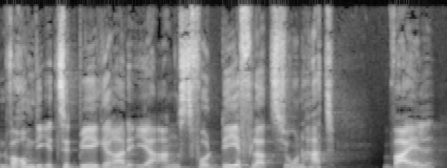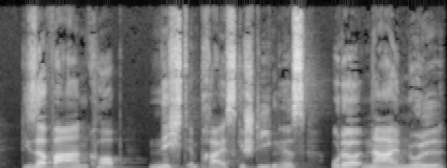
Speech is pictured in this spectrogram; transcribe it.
und warum die EZB gerade eher Angst vor Deflation hat, weil dieser Warenkorb nicht im Preis gestiegen ist oder nahe Null,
